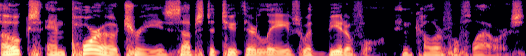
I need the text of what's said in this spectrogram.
oaks and poro trees substitute their leaves with beautiful and colorful flowers.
